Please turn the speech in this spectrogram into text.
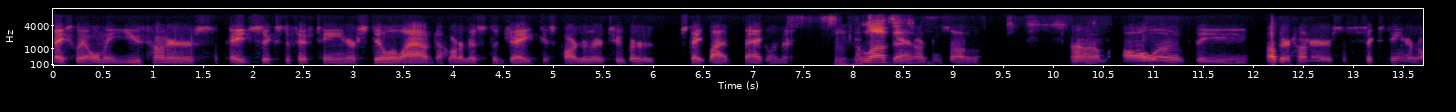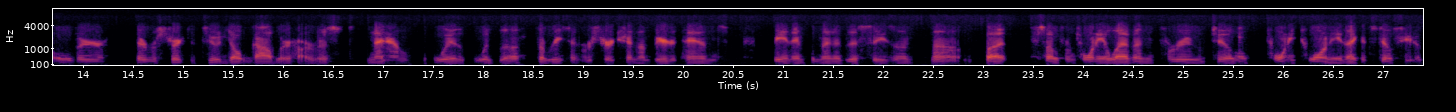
basically only youth hunters age 6 to 15 are still allowed to harvest a jake as part of their two bird statewide bag limit Mhm. I love that. in. Arkansas. Um, all of the other hunters, 16 or older, they're restricted to adult gobbler harvest now with with the, the recent restriction on bearded hens being implemented this season. Um, but so from 2011 through till 2020, they could still shoot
